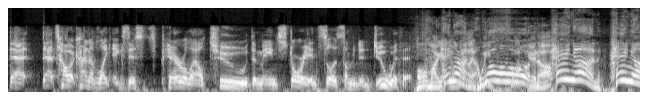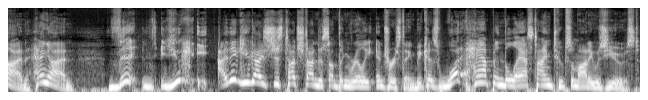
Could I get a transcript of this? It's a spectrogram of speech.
that that's how it kind of like exists parallel to the main story and still has something to do with it. Oh my god! Hang it'll on, like whoa, whoa, whoa, whoa. Hang on, hang on, hang on. Thi- you, I think you guys just touched onto something really interesting because what happened the last time Tupsimati was used?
